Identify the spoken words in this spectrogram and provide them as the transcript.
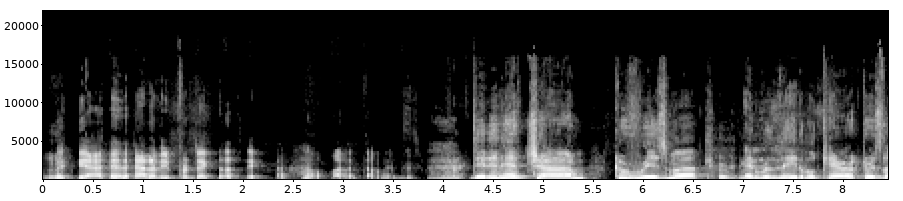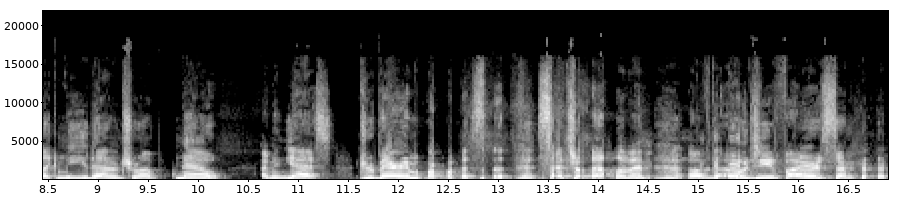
yeah, it had to be particularly. what a dumbass. Did it have charm, charisma, and relatable characters like me, Donald Trump? No. I mean, yes, Drew Barrymore was the central element of the OG Firestarter.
